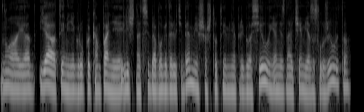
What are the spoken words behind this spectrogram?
Ну, а я, я от имени группы компании лично от себя благодарю тебя, Миша, что ты меня пригласил. Я не знаю, чем я заслужил это.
